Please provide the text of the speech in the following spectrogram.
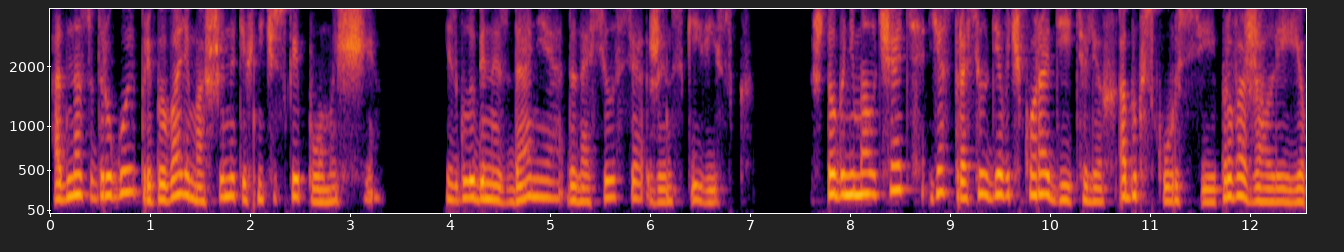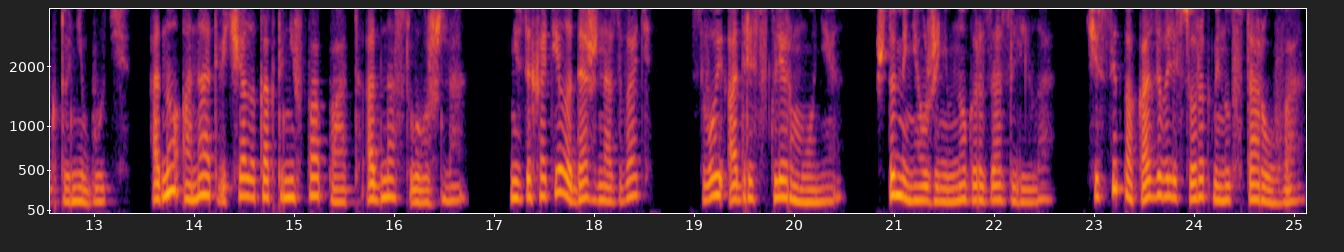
Одна за другой прибывали машины технической помощи. Из глубины здания доносился женский виск. Чтобы не молчать, я спросил девочку о родителях, об экскурсии, провожал ли ее кто-нибудь. Одно она отвечала как-то не в попад, односложно. Не захотела даже назвать свой адрес в Клермоне, что меня уже немного разозлило. Часы показывали 40 минут второго.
